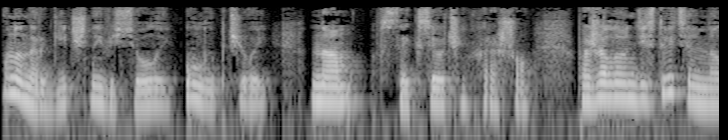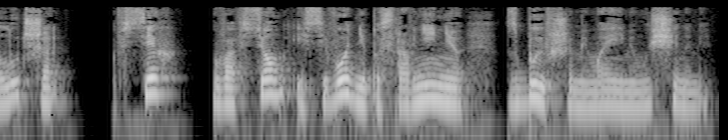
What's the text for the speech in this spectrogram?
Он энергичный, веселый, улыбчивый. Нам в сексе очень хорошо. Пожалуй, он действительно лучше всех во всем и сегодня по сравнению с бывшими моими мужчинами.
